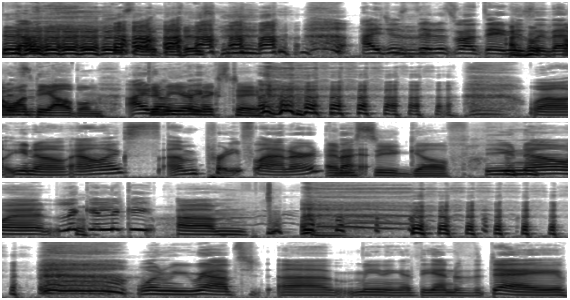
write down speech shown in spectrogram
That what that is? I just did it spontaneously. That I is- want the album. I Give me your think- mixtape. Well, you know, Alex, I'm pretty flattered. MC Gelf. you know it. Licky licky. Um, when we wrapped, uh, meaning at the end of the day,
